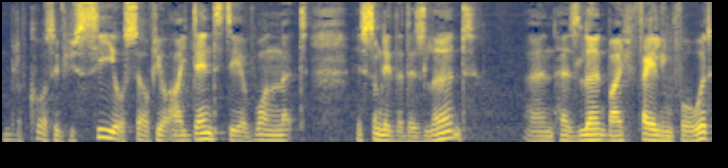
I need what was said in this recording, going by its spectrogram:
But of course, if you see yourself, your identity of one that is somebody that has learnt and has learnt by failing forward,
